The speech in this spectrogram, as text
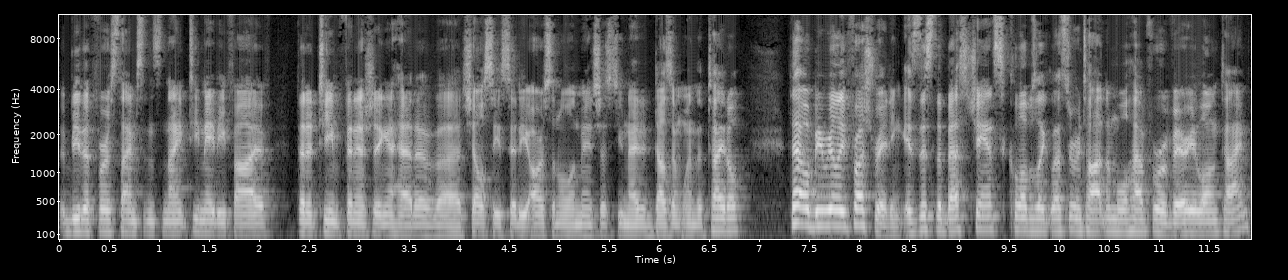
It'd be the first time since 1985 that a team finishing ahead of uh, Chelsea, City, Arsenal, and Manchester United doesn't win the title. That would be really frustrating. Is this the best chance clubs like Leicester and Tottenham will have for a very long time?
